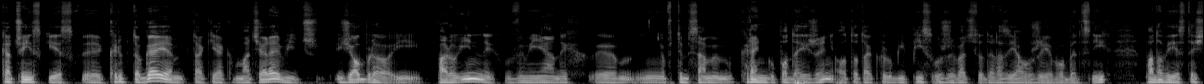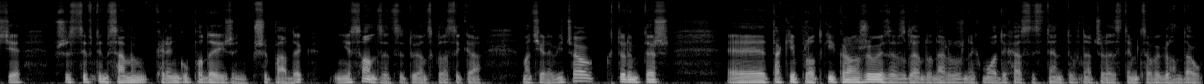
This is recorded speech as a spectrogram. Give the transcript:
Kaczyński jest e, kryptogejem, tak jak Macierewicz, Ziobro i paru innych wymienianych w tym samym kręgu podejrzeń. Oto tak lubi PiS używać, to teraz ja użyję wobec nich. Panowie, jesteście wszyscy w tym samym kręgu podejrzeń. Przypadek? Nie sądzę, cytując klasyka Macierewicza, o którym też e, takie plotki krążyły ze względu na różnych młodych asystentów na czele z tym, co wyglądał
